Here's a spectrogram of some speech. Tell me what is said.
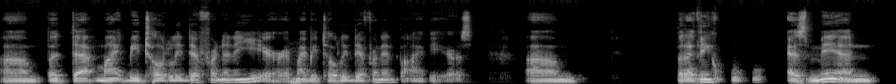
um, but that might be totally different in a year. It might be totally different in five years. Um, but I think w- as men,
